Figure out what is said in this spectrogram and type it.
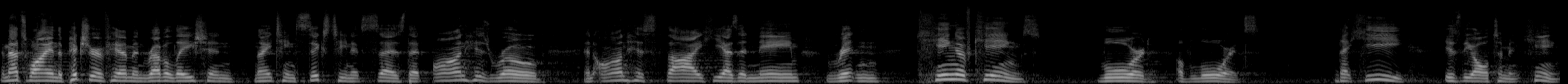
And that's why in the picture of him in Revelation 19:16 it says that on his robe and on his thigh he has a name written King of Kings Lord of Lords, that He is the ultimate King.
